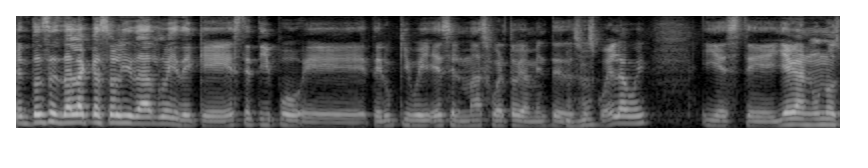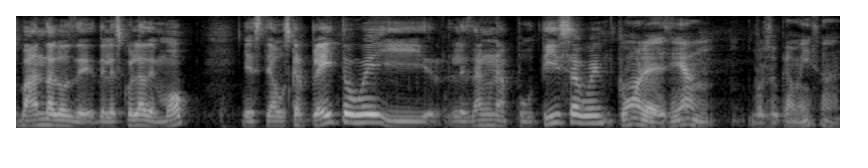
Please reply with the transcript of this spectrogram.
Entonces da la casualidad, güey, de que este tipo, eh, Teruki, güey, es el más fuerte, obviamente, de su escuela, güey. Y este, llegan unos vándalos de, de, la escuela de Mob este, a buscar pleito, güey, y les dan una putiza, güey. ¿Cómo le decían? Por su camisa.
